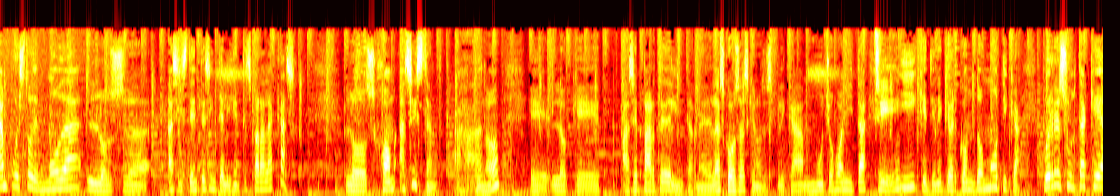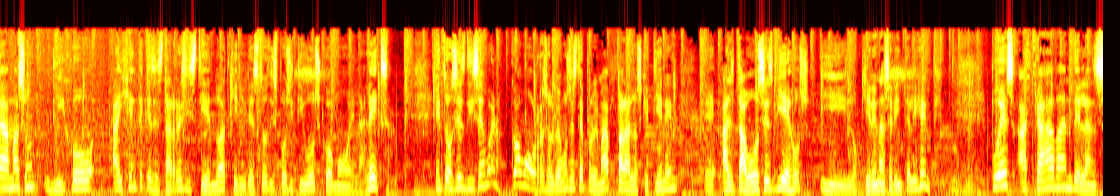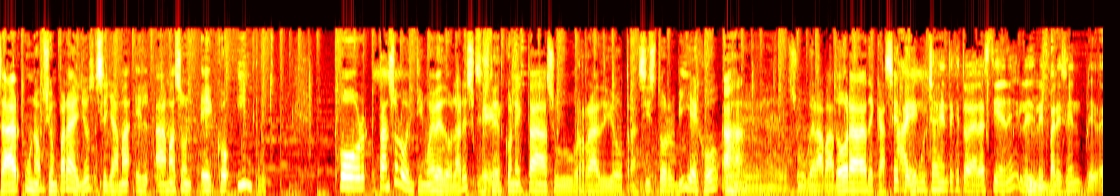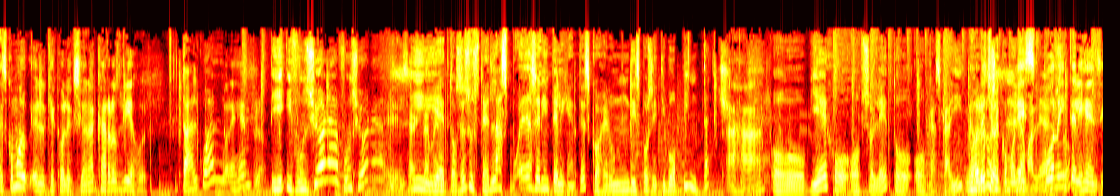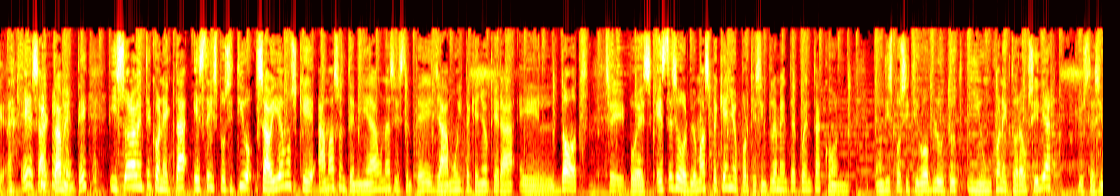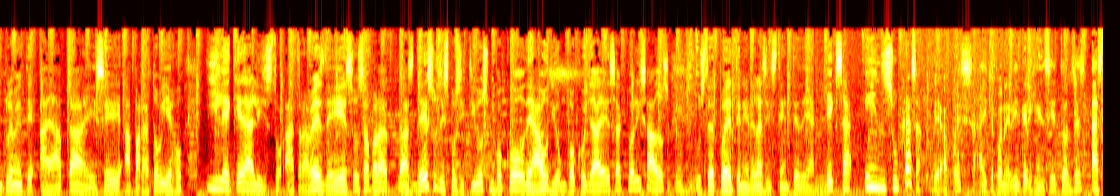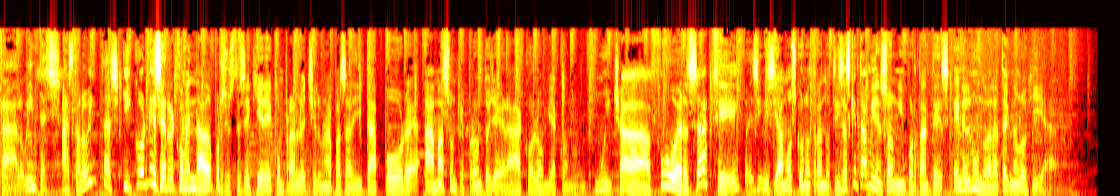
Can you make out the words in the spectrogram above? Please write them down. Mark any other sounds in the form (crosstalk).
han puesto de moda los uh, asistentes inteligentes para la casa, los Home Assistant, Ajá. ¿no? Eh, lo que hace parte del Internet de las Cosas, que nos explica mucho Juanita, Sí. y que tiene que ver con domótica. Pues resulta que Amazon dijo, hay gente que se está resistiendo a adquirir estos dispositivos como el Alexa. Entonces dicen, bueno, ¿cómo resolvemos este problema para los que tienen eh, altavoces viejos y lo quieren hacer inteligente? Pues acaban de lanzar una opción para ellos, se llama el Amazon Echo Input. Por tan solo 29 dólares, Sí. usted conecta su radio transistor viejo, eh, su grabadora de casete, Hay mucha gente que todavía las tiene, le, le Mm. parecen, es como el que colecciona carros viejos, tal cual. por ejemplo. Y, y funciona, funciona. Y- entonces usted las puede hacer inteligentes, coger un dispositivo vintage, Ajá. o viejo, obsoleto, o cascadito. Mejor dicho, no sé cómo les llamarle a pone inteligencia. Exactamente. (laughs) y solamente conecta este dispositivo. Sabíamos que Amazon tenía un asistente ya muy pequeño que era el Dot. Sí. Pues este se volvió más pequeño porque simplemente cuenta con un dispositivo Bluetooth y un conector auxiliar que usted simplemente adapta a ese aparato viejo y le queda listo. A través de esos aparatos, de esos dispositivos un poco de audio, un poco ya desactualizados, usted puede tener el asistente de Alexa en su casa. Vea, pues hay que poner inteligencia entonces hasta lo vintage. hasta lo vintage. Y con ese recomendado, por si usted se quiere comprarlo, échele una pasadita por Amazon, que pronto llegará a Colombia con mucha fuerza. Sí. Pues iniciamos con otras noticias que también son importantes en el mundo de la tecnología.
